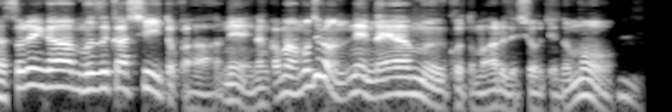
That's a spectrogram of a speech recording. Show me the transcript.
うん。それが難しいとかね、なんかまあもちろんね、悩むこともあるでしょうけども、うん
